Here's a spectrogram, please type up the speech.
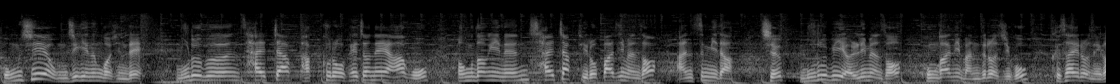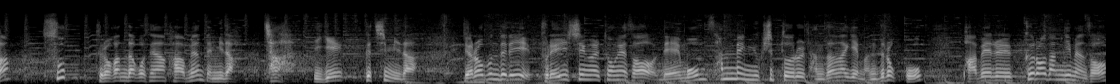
동시에 움직이는 것인데 무릎은 살짝 밖으로 회전해야 하고 엉덩이는 살짝 뒤로 빠지면서 앉습니다. 즉 무릎이 열리면서 공간이 만들어지고 그 사이로 내가 쑥 들어간다고 생각하면 됩니다. 자, 이게 끝입니다. 여러분들이 브레이싱을 통해서 내 몸 360도를 단단하게 만들었고 바벨을 끌어당기면서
